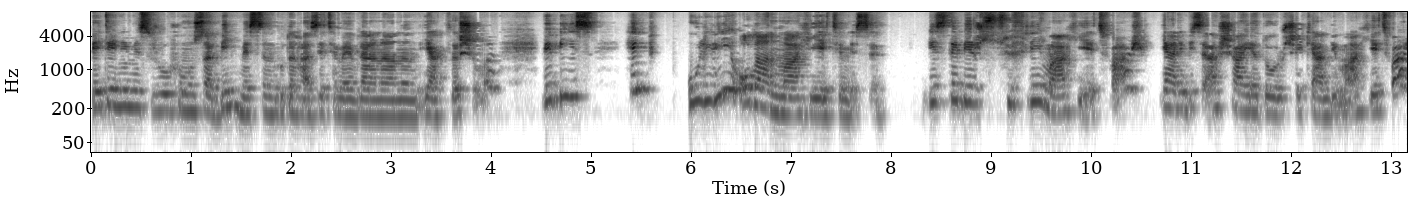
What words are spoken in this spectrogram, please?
bedenimiz ruhumuza binmesin bu da Hazreti Mevlana'nın yaklaşımı ve biz hep ulvi olan mahiyetimizi bizde bir süfli mahiyet var. Yani bizi aşağıya doğru çeken bir mahiyet var.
